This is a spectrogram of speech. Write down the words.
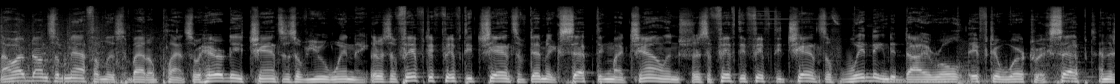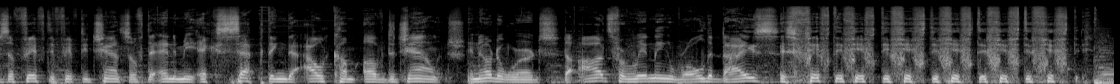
Now I've done some math on this battle plan, so here are the chances of you winning. There's a 50-50 chance of them accepting my challenge. There's a 50-50 chance of winning the die roll if they were to accept. And there's a 50-50 chance of the enemy accepting the outcome of the challenge. In other words, the odds for winning roll the dice is 50-50, 50-50, 50-50.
